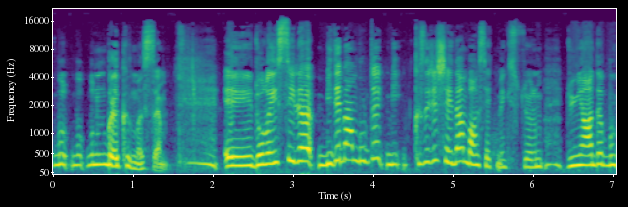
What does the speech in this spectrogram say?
bu, bu, bunun bırakılması. E, dolayısıyla bir de ben burada bir kısaca şeyden bahsetmek istiyorum. Dünyada bu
